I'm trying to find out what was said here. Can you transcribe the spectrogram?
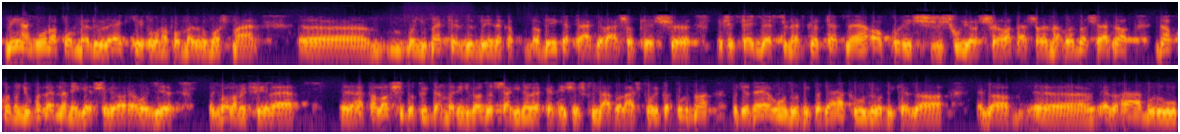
néhány hónapon belül, egy-két hónapon belül most már mondjuk megkezdődnének a béketárgyalások és, és egy fegyverszünet köthetne, akkor is súlyos hatása lenne a gazdaságra, de akkor mondjuk lenne még esély arra, hogy, hogy valamiféle hát a lassított ütemben is gazdasági növekedés és kilábalás folytatódna, hogy az elhúzódik vagy áthúzódik ez a, ez a, ez a háború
